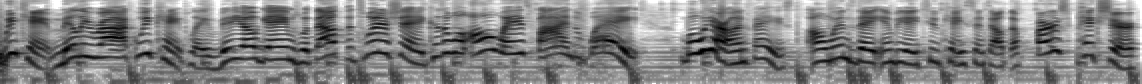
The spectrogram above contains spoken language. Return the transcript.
We can't Millie rock, we can't play video games without the Twitter shade, cause it will always find a way. But we are unfazed. On Wednesday, NBA 2K sent out the first picture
